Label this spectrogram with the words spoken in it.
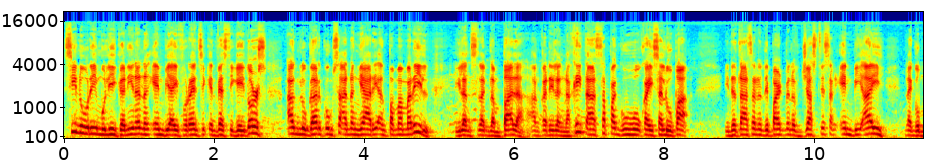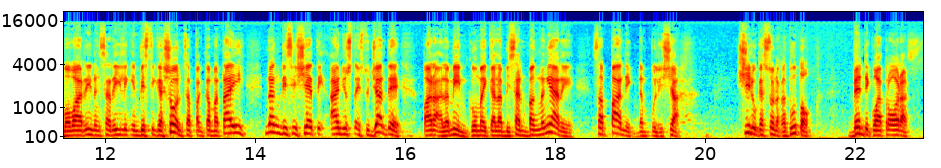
sinuri muli kanina ng NBI Forensic Investigators ang lugar kung saan nangyari ang pamamaril. Ilang slag ng bala ang kanilang nakita sa paghuhukay sa lupa. Inatasan ng Department of Justice ang NBI na gumawa rin ng sariling investigasyon sa pagkamatay ng 17 anyos na estudyante para alamin kung may kalabisan bang nangyari sa panig ng pulisya. Chino Gaston Nakatutok, 24 oras.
